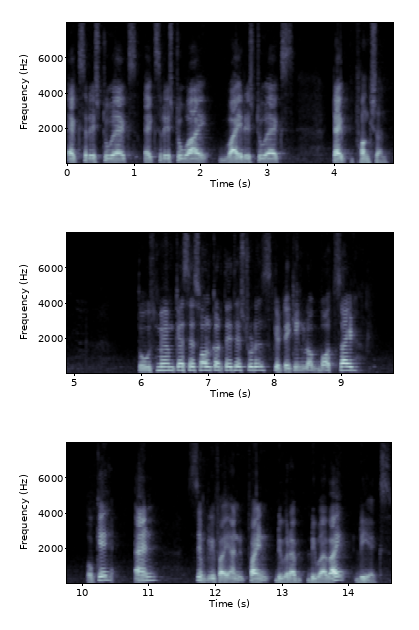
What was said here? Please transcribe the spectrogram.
x raised to x, x raised to y, y raised to x type function तो उसमें हम कैसे सॉल्व करते थे स्टूडेंट्स के taking log both side okay and simplify and find dy by x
